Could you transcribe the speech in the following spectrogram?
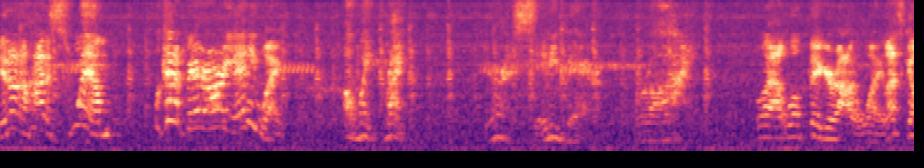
You don't know how to swim? What kind of bear are you anyway? Oh, wait, right. You're a city bear. Right. Well, we'll figure out a way. Let's go.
